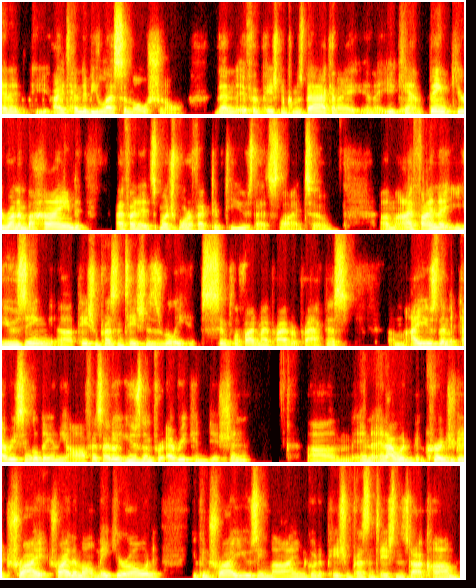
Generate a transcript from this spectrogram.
and it i tend to be less emotional than if a patient comes back and i and you can't think you're running behind i find it's much more effective to use that slide so um, I find that using uh, patient presentations has really simplified my private practice. Um, I use them every single day in the office. I don't use them for every condition. Um, and, and I would encourage you to try try them out. Make your own. You can try using mine. Go to patientpresentations.com.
